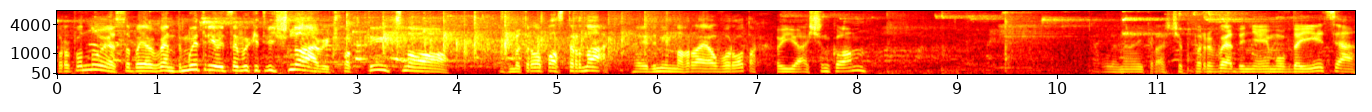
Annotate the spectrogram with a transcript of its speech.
Пропонує себе Євген Дмитрів, і це вихід вічнавіч. Фактично. Дмитро Пастернак відмінно грає у воротах. Ященко. Але найкраще переведення йому вдається.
